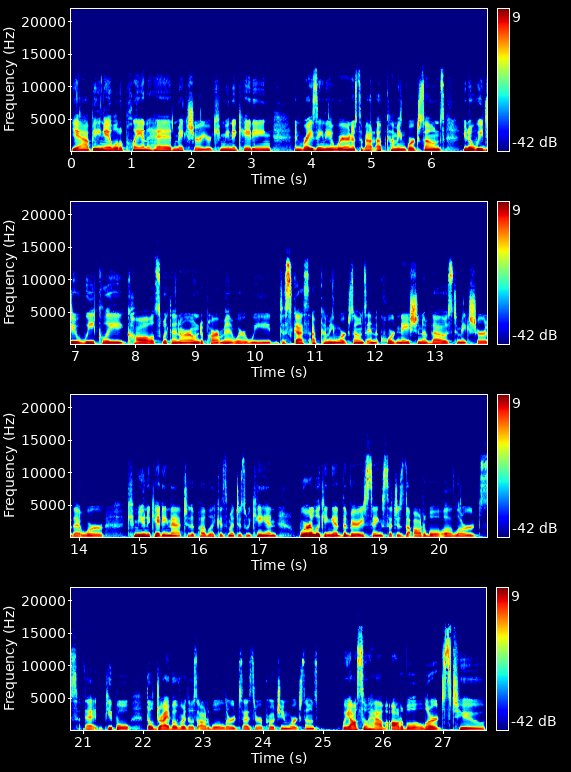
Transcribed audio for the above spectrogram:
Yeah, being able to plan ahead, make sure you're communicating and raising the awareness about upcoming work zones. You know, we do weekly calls within our own department where we discuss upcoming work zones and the coordination of those to make sure that we're communicating that to the public as much as we can. We're looking at the various things such as the audible alerts that people they'll drive over those audible alerts as they're approaching work zones. We also have audible alerts to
